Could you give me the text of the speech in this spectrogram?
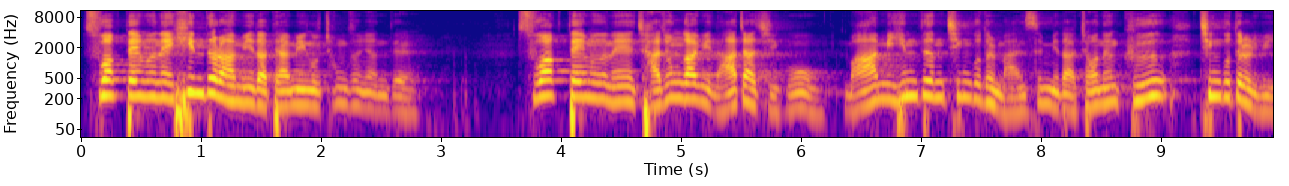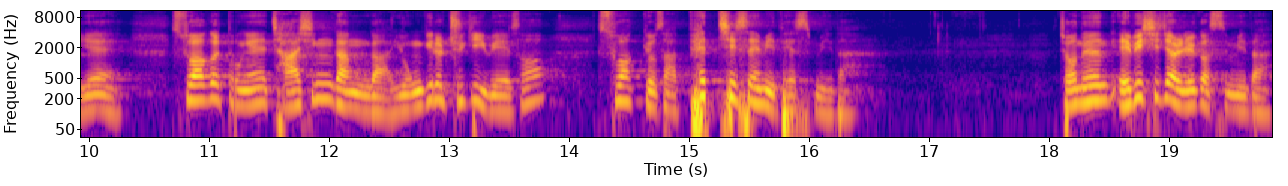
수학 때문에 힘들어합니다. 대한민국 청소년들. 수학 때문에 자존감이 낮아지고 마음이 힘든 친구들 많습니다. 저는 그 친구들을 위해 수학을 통해 자신감과 용기를 주기 위해서 수학교사 패치쌤이 됐습니다. 저는 시절 읽었습니다.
